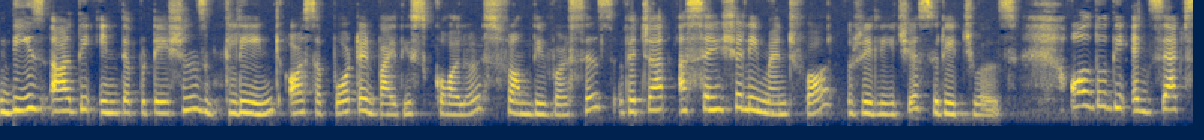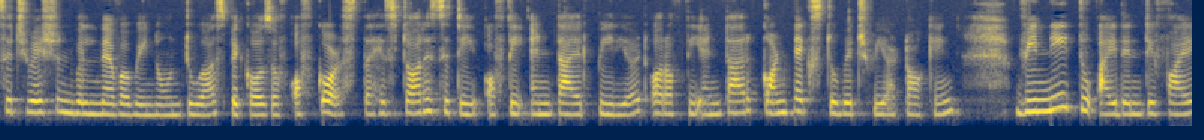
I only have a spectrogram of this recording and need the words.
these are the interpretations gleaned or supported by the scholars from the verses which are essentially meant for religious rituals. Although the exact situation will never be known to us because of of course the historicity of the entire period or of the entire context to which we are talking, we need to identify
